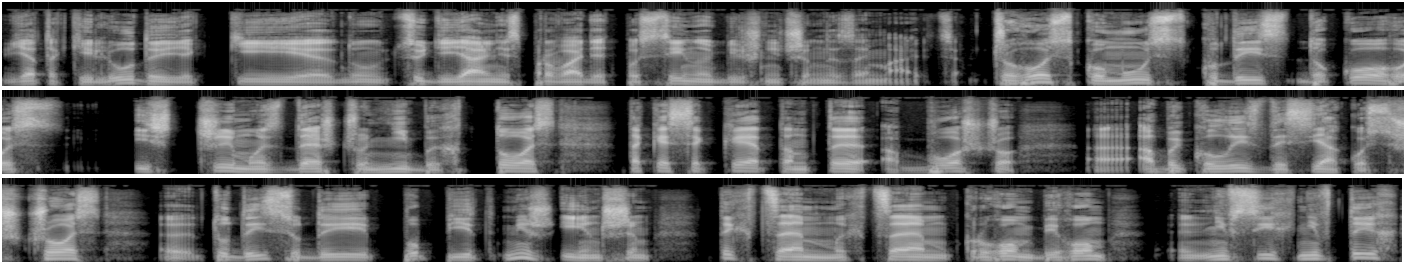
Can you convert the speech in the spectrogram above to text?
є такі люди, які ну цю діяльність проводять постійно, більш нічим не займаються. Чогось комусь, кудись до когось. І з чимось дещо, ніби хтось, таке сяке там те або що. Е, аби колись десь якось щось е, туди-сюди попід, між іншим, тихцем, михцем, кругом бігом, е, ні всіх, ні в тих,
